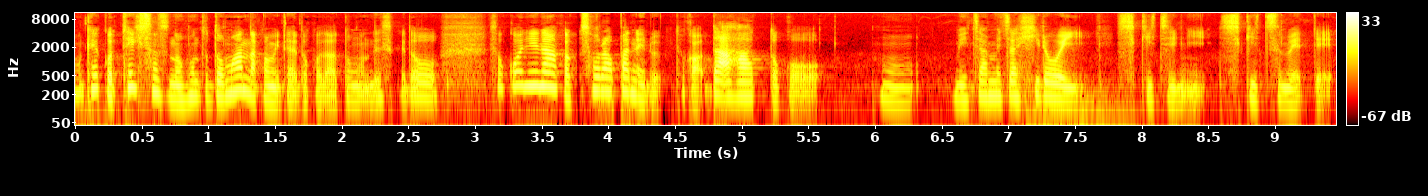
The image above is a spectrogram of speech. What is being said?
結構テキサスの本当ど真ん中みたいなところだと思うんですけどそこになんかソーラーパネルとかダーッとこうもうめちゃめちゃ広い敷地に敷き詰めて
